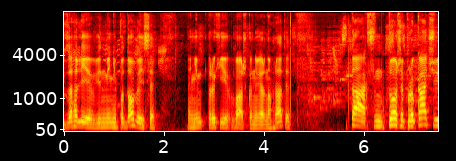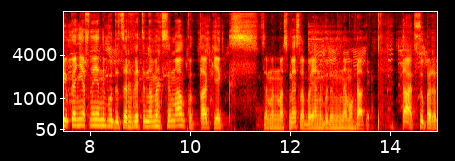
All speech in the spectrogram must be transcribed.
взагалі він мені подобається. На нім трохи важко, мабуть, грати. Так, теж прокачую. Звісно, я не буду це робити на максималку, так як це нема смисла, бо я не буду на ньому грати. Так, супер.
